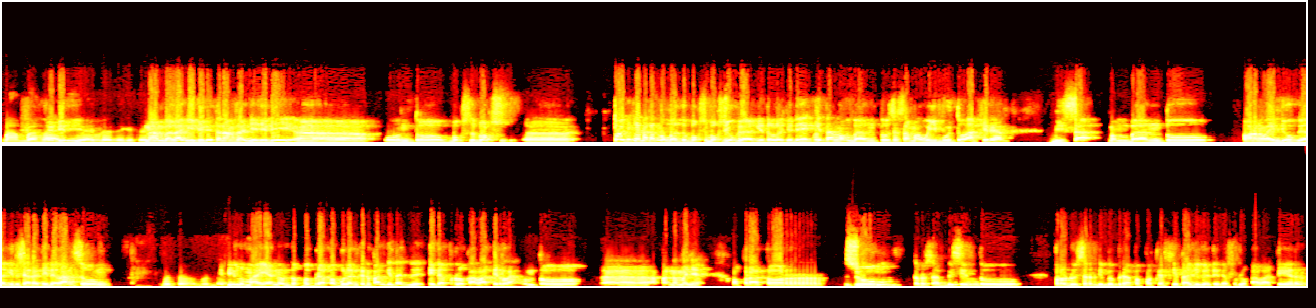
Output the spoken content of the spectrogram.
Nambah jadi, lagi ya berarti gitu. Ya? Nambah lagi, jadi tenang saja. Jadi uh, untuk box to box uh, toh ini kan akan membantu box to box juga gitu loh. Jadi Betul. kita membantu sesama wibu tuh akhirnya bisa membantu orang lain juga gitu secara tidak langsung. Betul, betul. Jadi lumayan untuk beberapa bulan ke depan kita tidak perlu khawatir lah untuk uh, apa namanya operator Zoom, terus habis hmm. itu produser di beberapa podcast kita juga tidak perlu khawatir.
